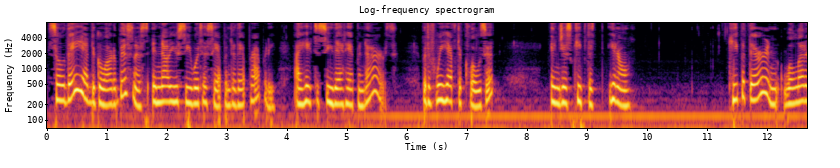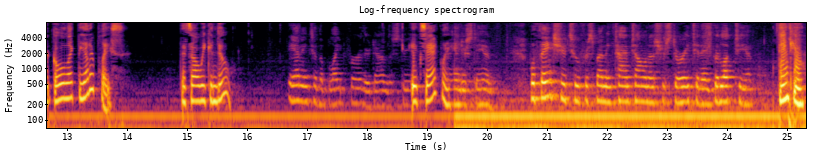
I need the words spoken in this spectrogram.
So they had to go out of business. And now you see what has happened to that property. I hate to see that happen to ours. But if we have to close it and just keep the, you know, keep it there and we'll let it go like the other place. That's all we can do. Adding to the blight further down the street. Exactly. I understand. Well, thanks you two for spending time telling us your story today. Good luck to you. Thank you.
